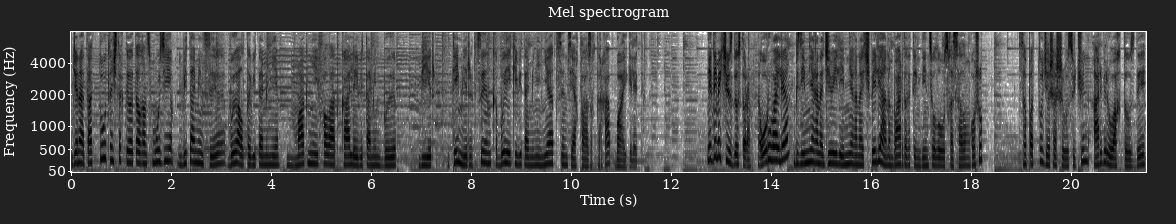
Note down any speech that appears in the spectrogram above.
жана таттуу тынчтык деп аталган смузи витамин с б алты витамини магний фалат калий витамин б бир темир цинк б эки витамини ниацин сыяктуу азыктарга бай келет. Эмне демекчибиз достор? Оорубайлы биз эмне гана жебейли эмне гана ичпейли анын баардыгы тең ден соолугубузга салым кошуп сапаттуу жашашыбыз үчүн ар бир убактыбызды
